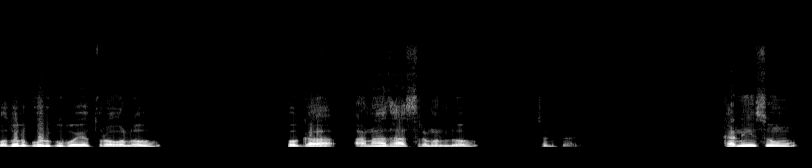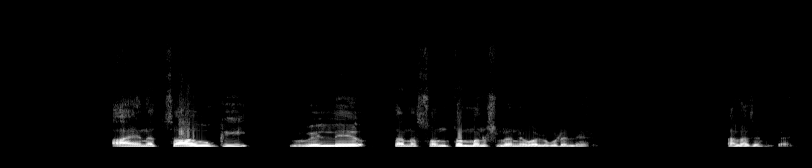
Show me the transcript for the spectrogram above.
పొదలకూరుకు పోయే త్రోవలో ఒక అనాథాశ్రమంలో చనిపోయాడు. కనీసం ఆయన చావుకి వెళ్ళే తన సొంత మనుషులు అనేవాళ్ళు కూడా లేరు. అలా చనిపోయాడు.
